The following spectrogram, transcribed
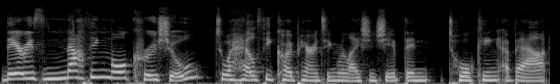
There is nothing more crucial to a healthy co parenting relationship than talking about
